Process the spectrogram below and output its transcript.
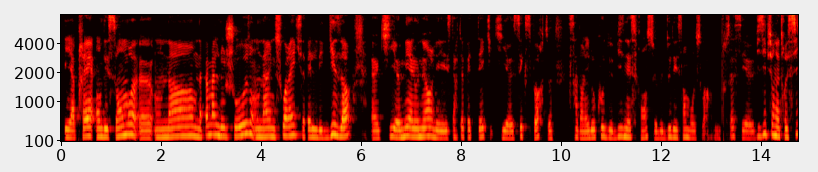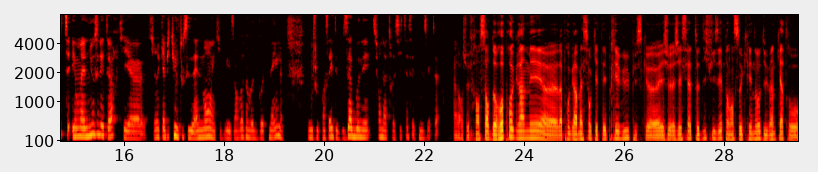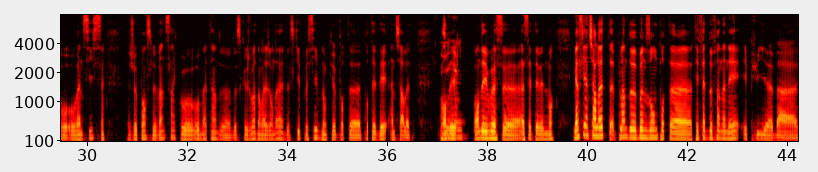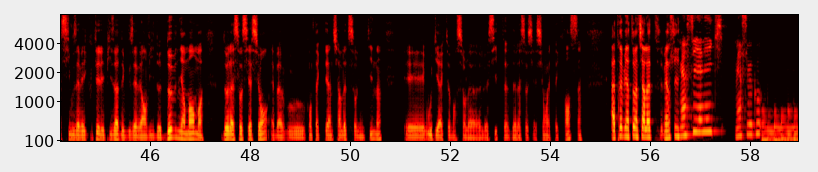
Et après, en décembre, euh, on a on a pas mal de choses. On a une soirée qui s'appelle les Geza, qui met à l'honneur les startups et tech qui s'exportent. Ce sera dans les locaux de Business France le 2 décembre soir. Donc tout ça, c'est visible sur notre site et on a une newsletter qui récapitule tous ces et qui vous les envoie dans votre boîte mail. Donc je vous conseille de vous abonner sur notre site à cette newsletter. Alors je ferai en sorte de reprogrammer euh, la programmation qui était prévue puisque j'essaie de te diffuser pendant ce créneau du 24 au, 26 je pense le 25 au, matin de, ce que je vois dans l'agenda et de ce qui est possible. Donc, euh, pour, pour t'aider, Anne-Charlotte. Rendez-vous à, à, cet événement. Merci Anne-Charlotte, plein de bonnes ondes pour tes fêtes de fin d'année. Et puis, euh, bah, si vous avez écouté l'épisode et que vous avez envie de devenir membre de l'association, eh ben vous contactez Anne-Charlotte sur LinkedIn hein, et, ou directement sur le, le site de l'association EdTech France. À très bientôt Anne-Charlotte. Merci. Merci Yannick. Merci beaucoup.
